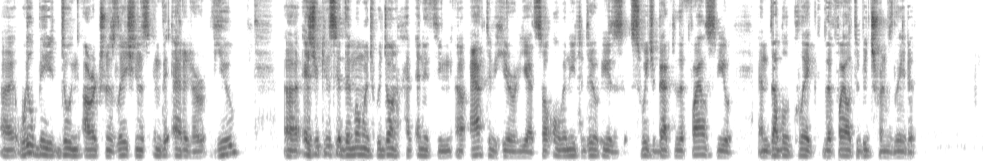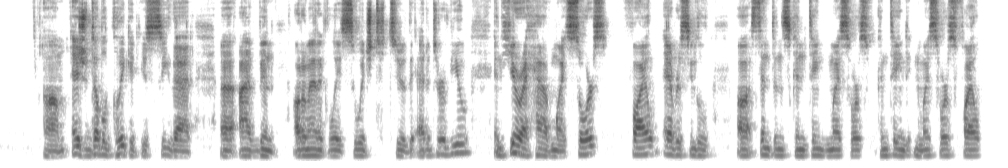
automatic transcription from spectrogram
Uh, we'll be doing our translations in the editor view. Uh, as you can see at the moment we don't have anything uh, active here yet so all we need to do is switch back to the files view and double click the file to be translated. Um, as you double click it you see that uh, I've been automatically switched to the editor view and here I have my source file. Every single uh, sentence contained my source contained in my source file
